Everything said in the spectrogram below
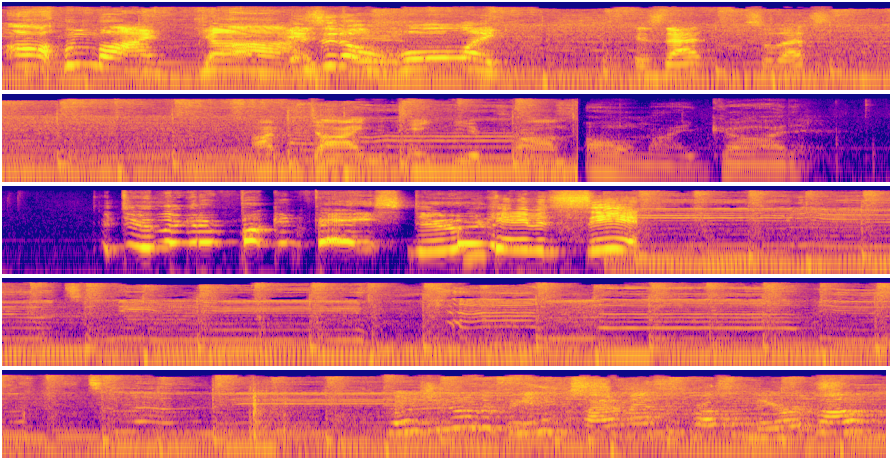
Oh my god! Is it a whole like? Is that so? That's. I'm dying to take you to prom. Oh my god. Dude, look at face, dude. You can't even see it. Don't you know they're banning across America?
